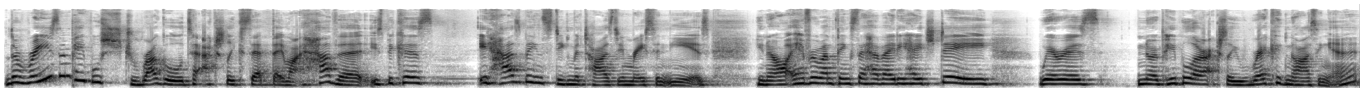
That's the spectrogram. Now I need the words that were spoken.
the reason people struggle to actually accept they might have it is because it has been stigmatized in recent years. You know, everyone thinks they have ADHD, whereas no, people are actually recognizing it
